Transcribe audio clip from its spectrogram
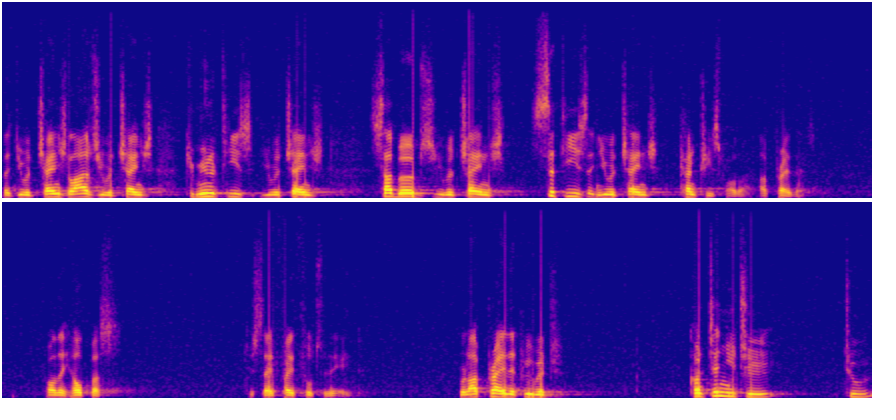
that you would change lives, you would change communities, you would change suburbs, you would change cities, and you would change countries, Father. I pray that. Father, help us to stay faithful to the end. Well, I pray that we would continue to, to,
